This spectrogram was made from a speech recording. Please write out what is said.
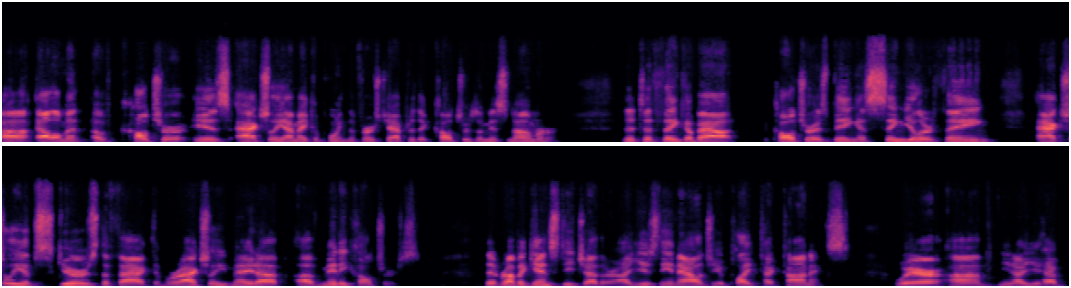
uh, element of culture is actually, I make a point in the first chapter that culture is a misnomer. That to think about culture as being a singular thing actually obscures the fact that we're actually made up of many cultures that rub against each other. I use the analogy of plate tectonics, where um, you know you have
